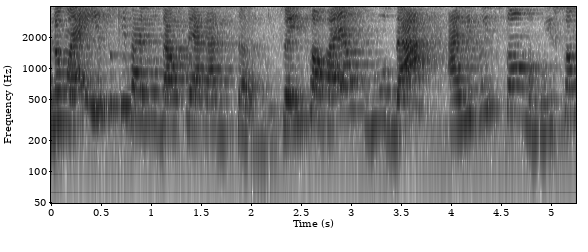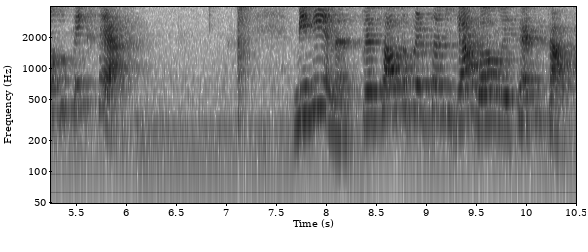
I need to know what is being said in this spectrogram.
Não é isso que vai mudar o pH do sangue. Isso aí só vai mudar ali no estômago. O estômago tem que ser ácido. Meninas, o pessoal tá perguntando de galão, etc e tal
